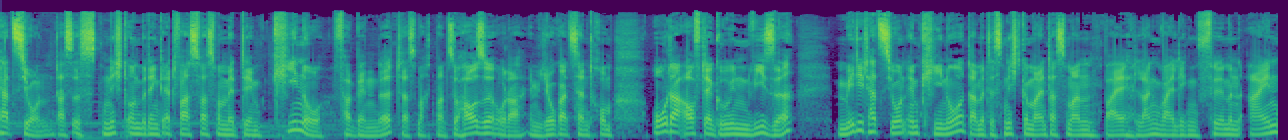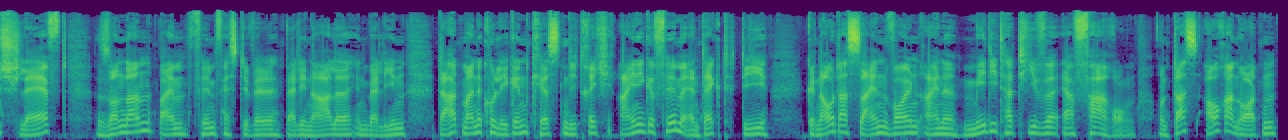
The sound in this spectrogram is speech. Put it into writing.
Meditation, das ist nicht unbedingt etwas, was man mit dem Kino verbindet. Das macht man zu Hause oder im Yogazentrum oder auf der grünen Wiese. Meditation im Kino, damit ist nicht gemeint, dass man bei langweiligen Filmen einschläft, sondern beim Filmfestival Berlinale in Berlin. Da hat meine Kollegin Kirsten Dietrich einige Filme entdeckt, die genau das sein wollen, eine meditative Erfahrung. Und das auch an Orten,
